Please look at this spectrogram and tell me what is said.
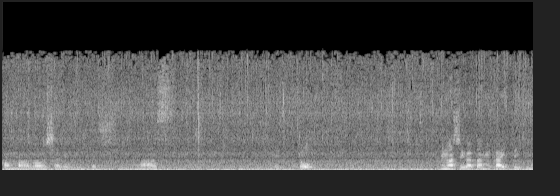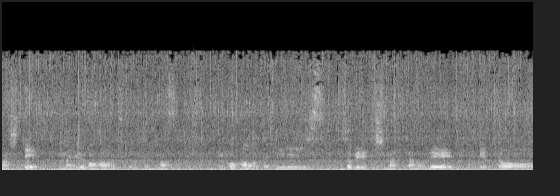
こんばんはおしゃべりいたします。えっと今しがたに帰ってきまして今夜ご飯を作っています。えご飯を炊きそびれてしまったのでえっと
